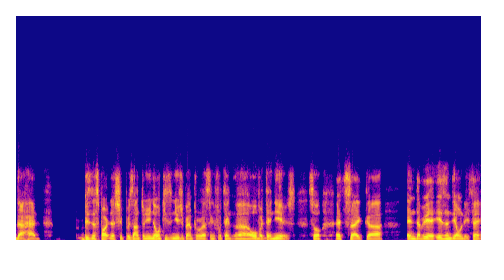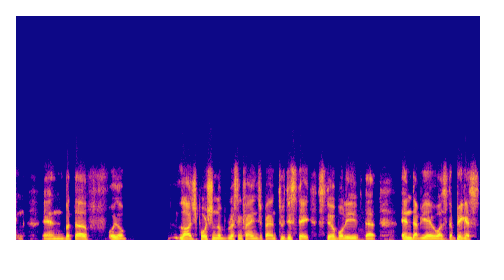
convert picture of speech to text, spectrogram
that had business partnership with Antonio Inoki's New Japan Pro Wrestling for 10, uh, over 10 years. So it's like uh, NWA isn't the only thing, and but the you know large portion of wrestling fans in Japan to this day still believe that NWA was the biggest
